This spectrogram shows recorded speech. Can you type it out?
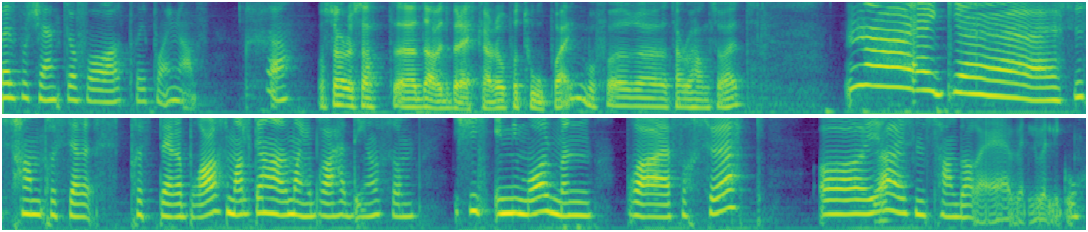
vel fortjent å få tre poeng av. Ja. Og så har du satt eh, David Brekalo på to poeng. Hvorfor eh, tar du han så høyt? Nei, jeg uh, syns han presterer, presterer bra, som alltid. Han hadde mange bra headinger som ikke gikk inn i mål, men bra forsøk. Og ja, jeg syns han bare er veldig, veldig god.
